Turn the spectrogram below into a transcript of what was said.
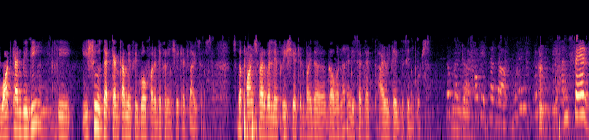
what can be the the issues that can come if we go for a differentiated license. So the points were well appreciated by the governor, and he said that I will take these inputs. Okay, Sardar, wouldn't, wouldn't it be unfair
